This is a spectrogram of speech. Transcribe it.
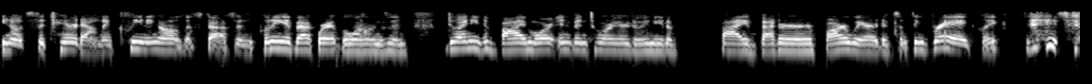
you know, it's the tear down and cleaning all the stuff and putting it back where it belongs. And do I need to buy more inventory or do I need to buy better barware? Did something break? Like, just,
